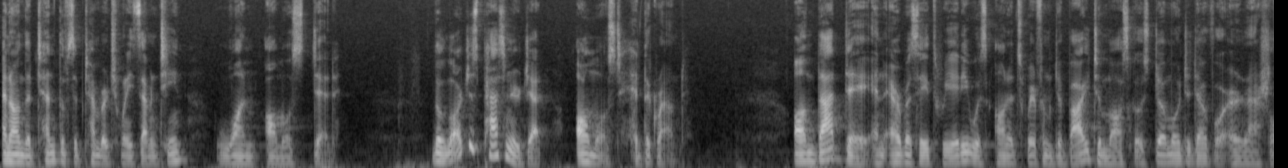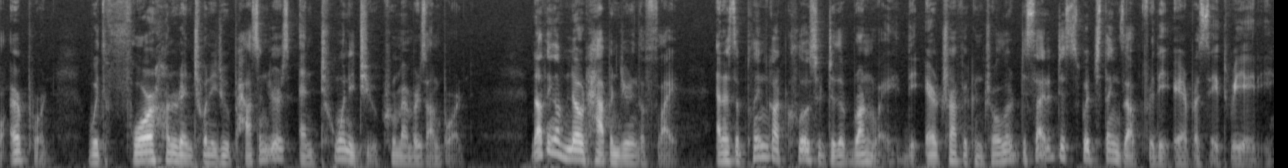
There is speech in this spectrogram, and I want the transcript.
And on the 10th of September 2017, one almost did. The largest passenger jet almost hit the ground. On that day, an Airbus A380 was on its way from Dubai to Moscow's Domodedovo International Airport with 422 passengers and 22 crew members on board. Nothing of note happened during the flight, and as the plane got closer to the runway, the air traffic controller decided to switch things up for the Airbus A380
